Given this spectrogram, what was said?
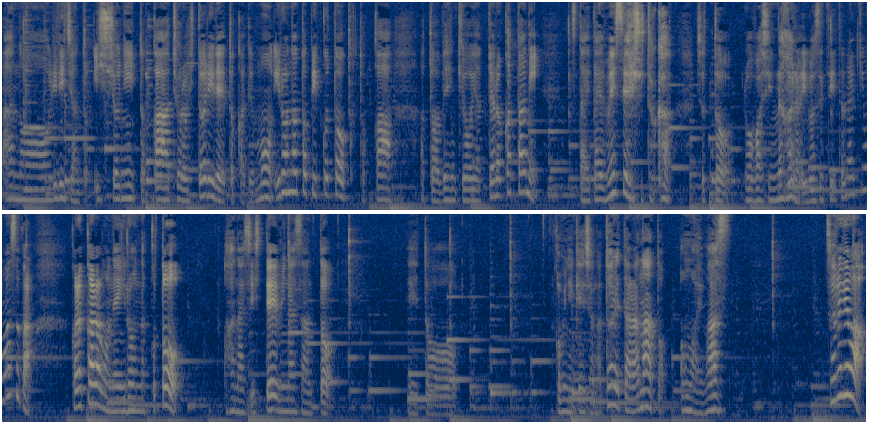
あのリリちゃんと一緒にとかチョロ一人でとかでもいろんなトピックトークとかあとは勉強をやってる方に伝えたいメッセージとかちょっと老婆しながら言わせていただきますがこれからもねいろんなことをお話しして皆さんとえっ、ー、とコミュニケーションが取れたらなと思います。それでは、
